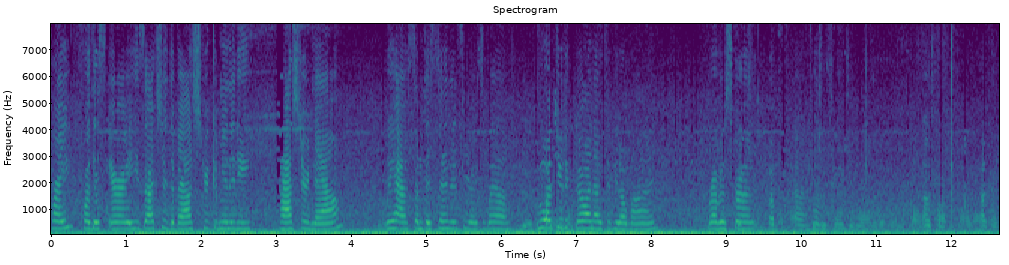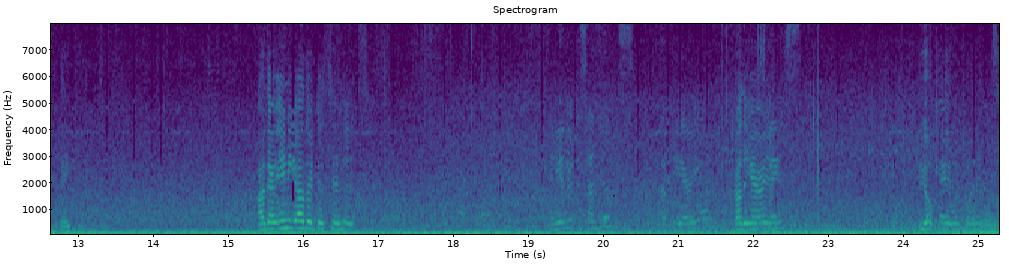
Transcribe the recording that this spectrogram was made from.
pray for this area. He's actually the Bass Street Community pastor now. We have some descendants here as well. Yes. We want you to join us if you don't mind. Reverend Scruggs. Uh, uh, okay. okay, thank you. Are there any other descendants? Any other descendants of the area? Of the area? You okay with joining us?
